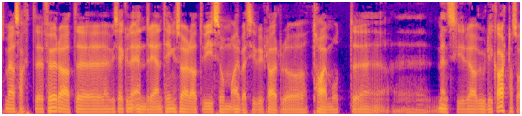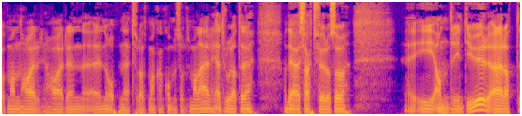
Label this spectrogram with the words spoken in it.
som jeg har sagt uh, før, at uh, hvis jeg kunne endre én ting, så er det at vi som arbeidsgivere klarer å ta imot mennesker av ulik art. Altså at man har, har en, en, åpenhet for at man kan komme som man er. Jeg tror at det, og det har jeg sagt før også i andre intervjuer, er at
